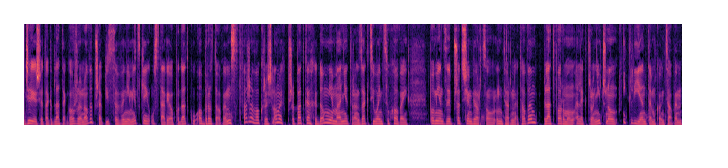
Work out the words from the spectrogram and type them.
Dzieje się tak dlatego, że nowy przepis w niemieckiej ustawie o podatku obrotowym stwarza w określonych przypadkach domniemanie transakcji łańcuchowej pomiędzy przedsiębiorcą internetowym, platformą elektroniczną i klientem końcowym.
